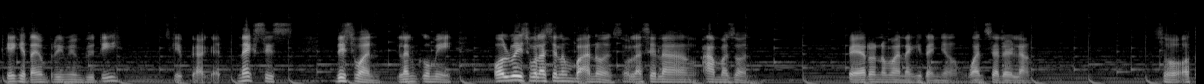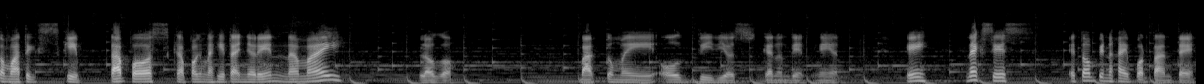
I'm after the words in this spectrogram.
Okay, kita yung premium beauty, skip kagad. Next is this one, Lancome. Always wala silang ba ano, wala silang Amazon. Pero naman nakita nyo, one seller lang. So, automatic skip. Tapos, kapag nakita nyo rin na may logo. Back to my old videos, ganun din ngayon. Okay? Next is, ito ang pinaka-importante.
